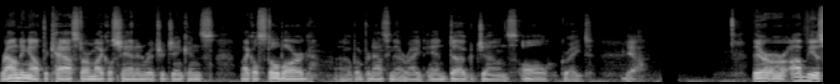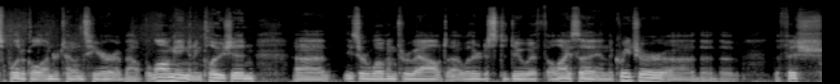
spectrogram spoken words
Rounding out the cast are Michael Shannon, Richard Jenkins, Michael Stuhlbarg, I hope I'm pronouncing that right, and Doug Jones. All great. Yeah. There are obvious political undertones here about belonging and inclusion. Uh, these are woven throughout, uh, whether just to do with Elisa and the creature, uh, the, the the fish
